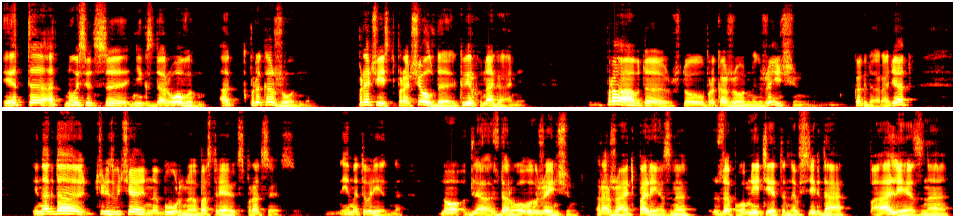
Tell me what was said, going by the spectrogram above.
Это относится не к здоровым, а к прокаженным. Прочесть прочел, да кверху ногами. Правда, что у прокаженных женщин, когда родят, иногда чрезвычайно бурно обостряются процессы. Им это вредно. Но для здоровых женщин рожать полезно. Запомните это навсегда. Полезно.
